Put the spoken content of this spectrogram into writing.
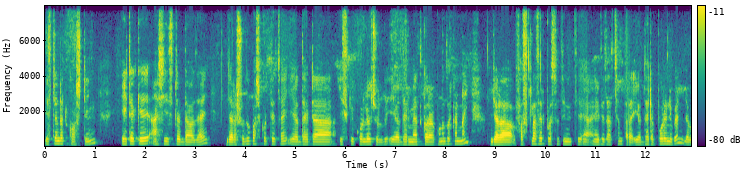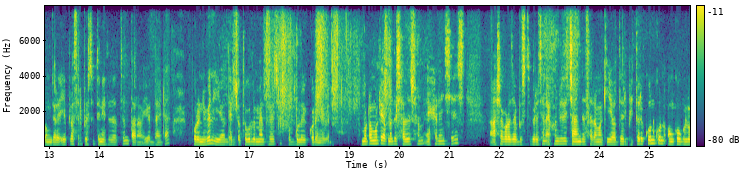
স্ট্যান্ডার্ড কস্টিং এটাকে আশি স্টার দেওয়া যায়। যারা শুধু পাস করতে চায়, এই অধ্যায়টা স্কিপ করলেও চলবে। এই অধ্যায়ের ম্যাথ করার কোনো দরকার নাই। যারা ফার্স্ট ক্লাসের প্রস্তুতি নিতে নিতে চাচ্ছেন, তারা এই অধ্যায়টা পড়ে নেবেন এবং যারা এ প্লাসের প্রস্তুতি নিতে চাচ্ছেন, তারা এই অধ্যায়টা পড়ে নেবেন। এই অধ্যায়ের যতগুলো ম্যাথ রয়েছে, সবগুলোই করে নেবেন। মোটামুটি আপনাদের সাজেশন এখানেই শেষ। আশা করা যায় বুঝতে পেরেছেন। এখন যদি চান যে, স্যার, আমাকে এই অধ্যায়ের ভিতরে কোন কোন অঙ্কগুলো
